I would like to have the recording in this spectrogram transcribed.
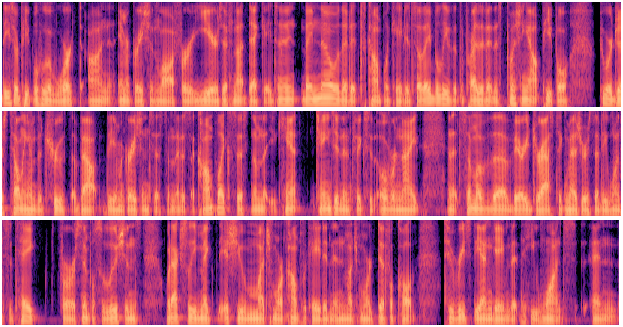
these are people who have worked on immigration law for years, if not decades, and they know that it's complicated. So they believe that the president is pushing out people who are just telling him the truth about the immigration system, that it's a complex system, that you can't change it and fix it overnight, and that some of the very drastic measures that he wants to take for simple solutions would actually make the issue much more complicated and much more difficult to reach the end game that he wants. And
